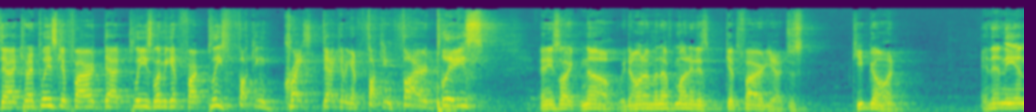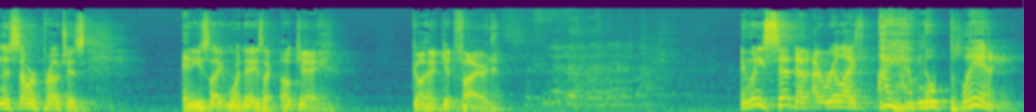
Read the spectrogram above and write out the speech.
Dad, can I please get fired? Dad, please let me get fired. Please, fucking Christ, Dad, can I get fucking fired, please? And he's like, No, we don't have enough money to get fired yet. Just keep going. And then the end of summer approaches, and he's like, one day he's like, Okay, go ahead, get fired. and when he said that, I realized I have no plan.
